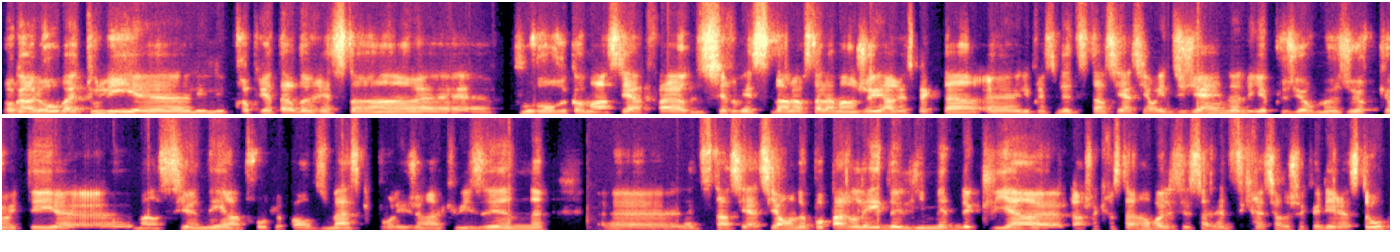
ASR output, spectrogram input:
Donc, en gros, ben, tous les, euh, propriétaires de restaurants euh, pourront recommencer à faire du service dans leur salle à manger en respectant euh, les principes de distanciation et d'hygiène. Il y a plusieurs mesures qui ont été mentionnées, entre autres le port du masque pour les gens en cuisine, euh, la distanciation. On n'a pas parlé de limite de clients euh, dans chaque restaurant. On va laisser ça à la discrétion de chacun des restos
